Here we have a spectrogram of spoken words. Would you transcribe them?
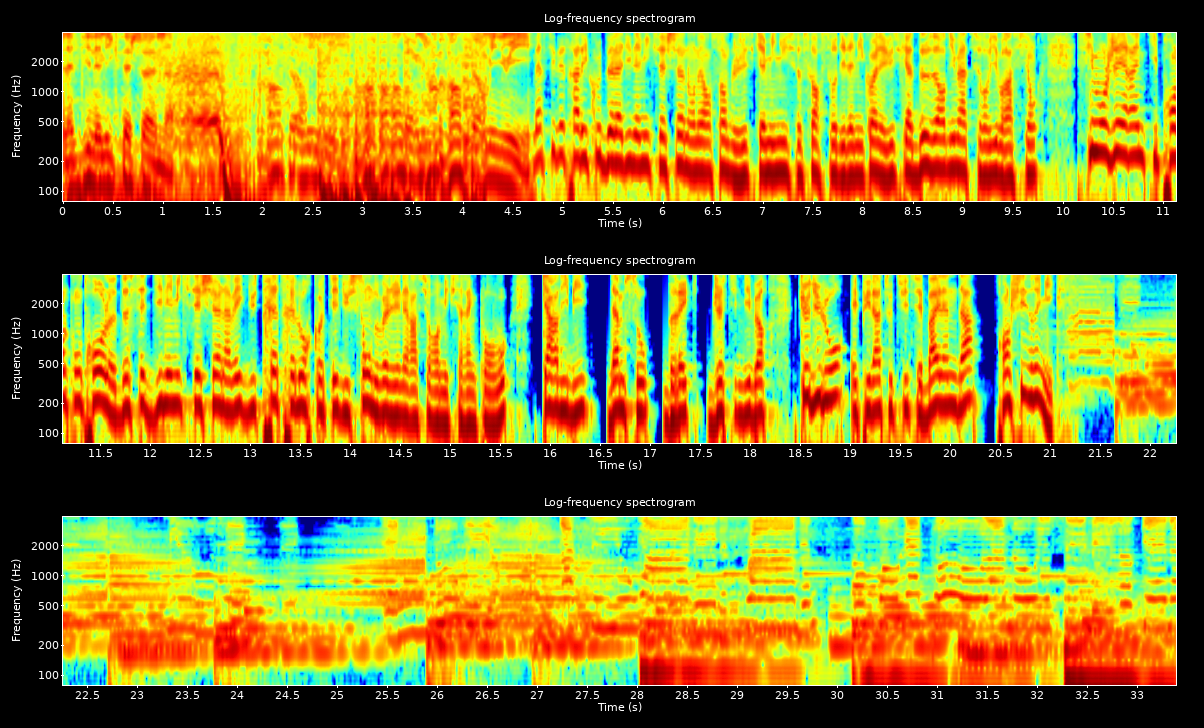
La Dynamic Session. 20h minuit. 20h minuit. Merci d'être à l'écoute de la Dynamic Session. On est ensemble jusqu'à minuit ce soir sur Dynamic One et jusqu'à 2h du mat sur Vibration. Simon GRN qui prend le contrôle de cette Dynamic Session avec du très très lourd côté du son nouvelle génération remix rien que pour vous. Cardi B, Damso, Drake, Justin Bieber, que du lourd. Et puis là tout de suite c'est Bylanda, franchise remix. The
